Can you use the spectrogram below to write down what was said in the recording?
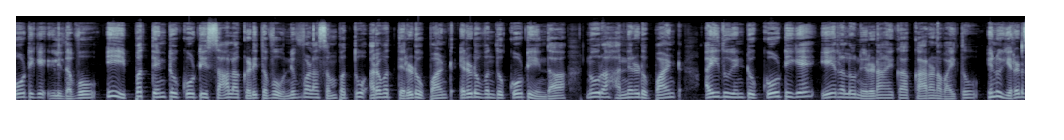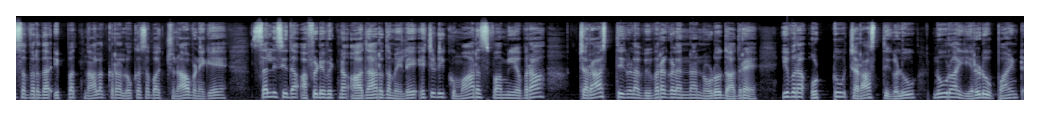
ಕೋಟಿಗೆ ಇಳಿದವು. ಈ ಇಪ್ಪತ್ತೆಂಟು ಕೋಟಿ ಸಾಲ ಕಡಿತವು ನಿವ್ವಳ ಸಂಪತ್ತು ಅರವತ್ತೆರಡು ಪಾಯಿಂಟ್ ಎರಡು ಒಂದು ಕೋಟಿಯಿಂದ ನೂರ ಹನ್ನೆರಡು ಪಾಯಿಂಟ್ ಐದು ಎಂಟು ಕೋಟಿಗೆ ಏರಲು ನಿರ್ಣಾಯಕ ಕಾರಣವಾಯಿತು. ಇನ್ನು ಎರಡು ಸಾವಿರದ ಇಪ್ಪತ್ನಾಲ್ಕರ ಲೋಕಸಭಾ ಚುನಾವಣೆಗೆ ಸಲ್ಲಿಸಿದ ಅಫಿಡವಿಟ್ನ ಆಧಾರದ ಮೇಲೆ ಎಚ್ ಡಿ ಕುಮಾರಸ್ವಾಮಿಯವರ ಚರಾಸ್ತಿಗಳ ವಿವರಗಳನ್ನು ನೋಡೋದಾದರೆ ಇವರ ಒಟ್ಟು ಚರಾಸ್ತಿಗಳು ನೂರ ಎರಡು ಪಾಯಿಂಟ್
